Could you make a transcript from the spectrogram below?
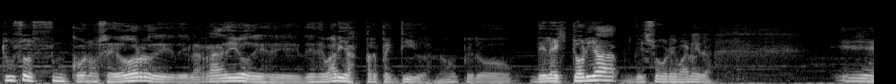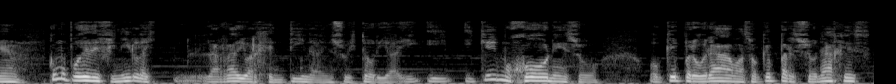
Tú sos un conocedor de, la radio desde, varias perspectivas, ¿no? Pero de la historia de sobremanera. Eh, ¿Cómo podés definir la, radio argentina en su historia? ¿Y, qué mojones o, o, qué programas o qué personajes,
